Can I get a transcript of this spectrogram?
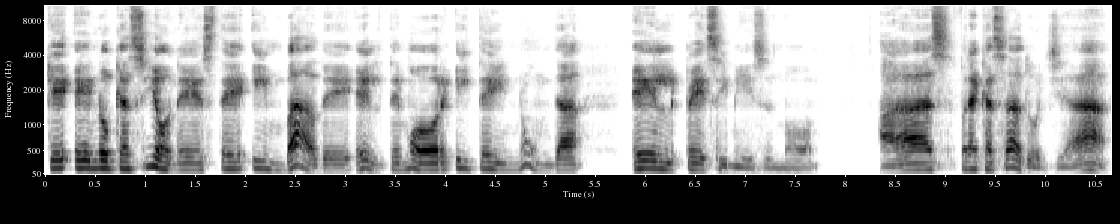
que en ocasiones te invade el temor y te inunda el pesimismo. Has fracasado ya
